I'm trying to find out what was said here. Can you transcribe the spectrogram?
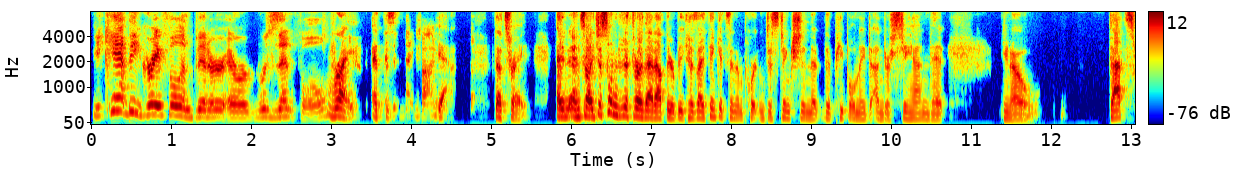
you can't be grateful and bitter or resentful. Right. At the, same time? Yeah that's right. And yeah. and so i just wanted to throw that out there because i think it's an important distinction that, that people need to understand that you know that's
